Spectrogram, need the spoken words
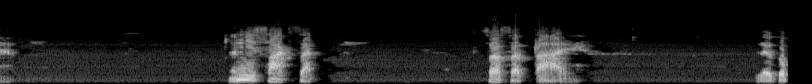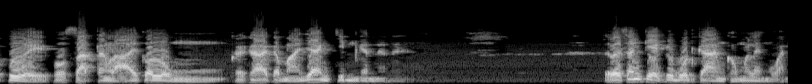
นะมันมีซากสัตว์ซากสัตว์ตาย แล้วก็เปื่อยพวกสัตว์ทั้งหลายก็ลงคล้ายๆกับมาแย่งกินกันนะนะแต่ไปสังเกตกระบวนการของแมลงวัน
